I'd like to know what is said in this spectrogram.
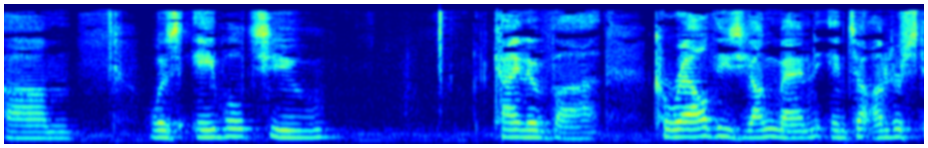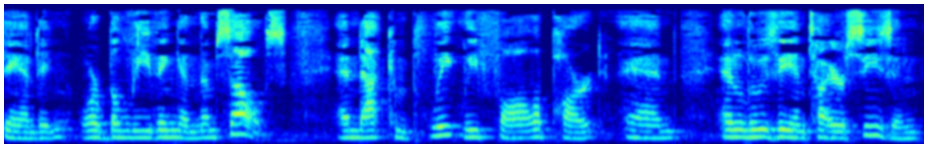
um, was able to kind of uh, corral these young men into understanding or believing in themselves, and not completely fall apart and and lose the entire season.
